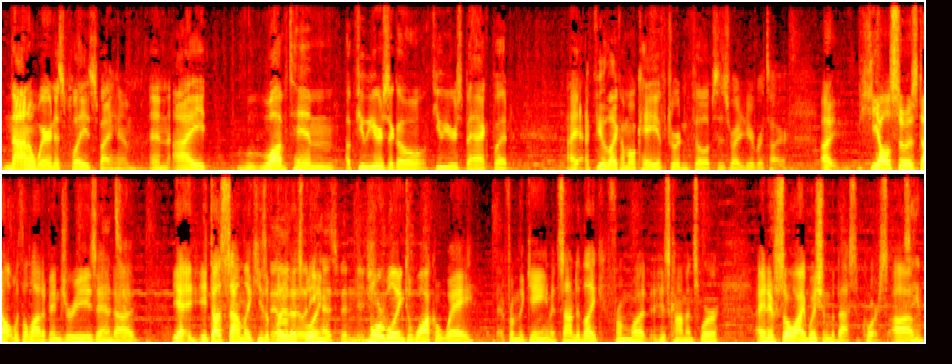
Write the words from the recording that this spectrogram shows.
non-awareness plays by him, and I loved him a few years ago, a few years back, but. I, I feel like I'm okay if Jordan Phillips is ready to retire. Uh, he also has dealt with a lot of injuries, and uh, yeah, it, it does sound like he's a player that's willing, has been more willing to walk away from the game. It sounded like from what his comments were, and if so, I wish him the best, of course. Um, Same.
